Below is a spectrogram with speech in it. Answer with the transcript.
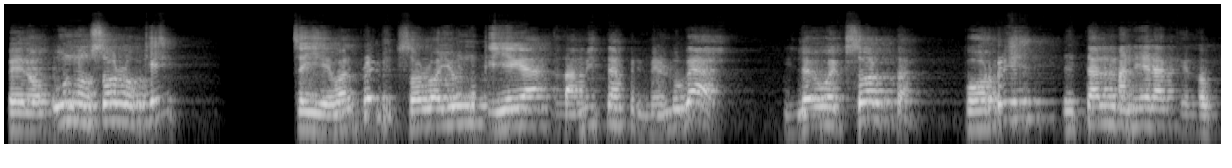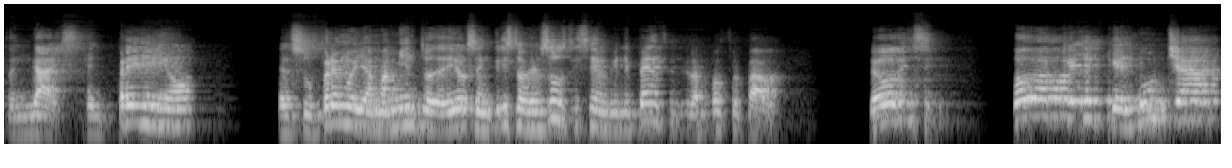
pero uno solo que se lleva el premio. Solo hay uno que llega a la meta en primer lugar. Y luego exhorta, corred de tal manera que lo obtengáis. El premio, el supremo llamamiento de Dios en Cristo Jesús, dice en Filipenses el apóstol Pablo. Luego dice, todo aquel que lucha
